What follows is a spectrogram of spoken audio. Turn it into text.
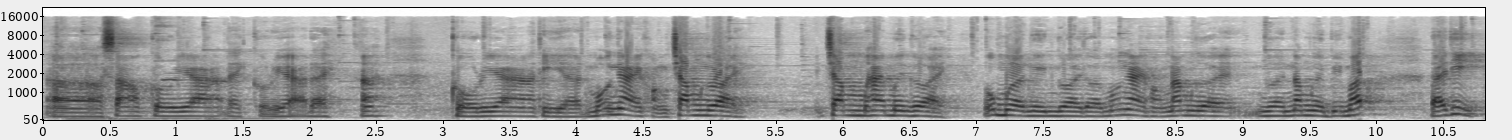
Ờ, uh, South Korea đây Korea đây ha. Korea thì uh, mỗi ngày khoảng trăm người 120 người cũng 10.000 người rồi mỗi ngày khoảng 5 người người 5 người bị mất. Đấy thì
